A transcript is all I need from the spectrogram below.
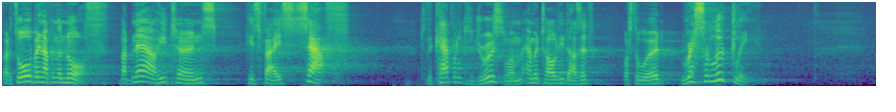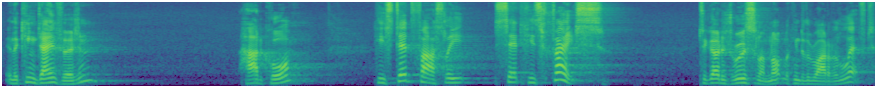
but it's all been up in the north. But now he turns his face south to the capital, to Jerusalem, and we're told he does it, what's the word? Resolutely. In the King James Version, hardcore, he steadfastly set his face to go to Jerusalem, not looking to the right or the left.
